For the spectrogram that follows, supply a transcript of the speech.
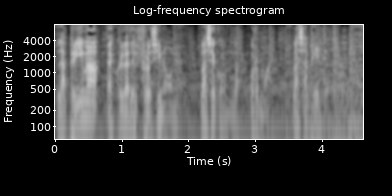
La prima è quella del Frosinone, la seconda, ormai, la sapete.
